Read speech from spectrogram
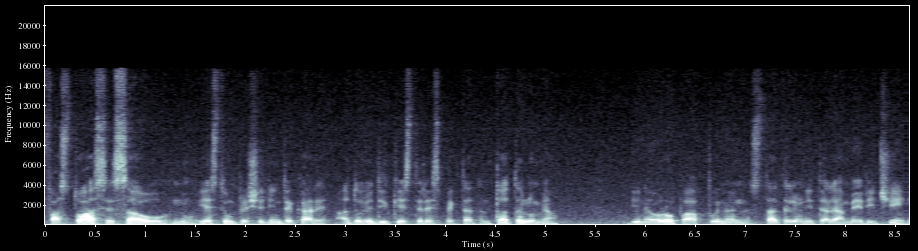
fastoase sau nu. Este un președinte care a dovedit că este respectat în toată lumea, din Europa până în Statele Unite ale Americii,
